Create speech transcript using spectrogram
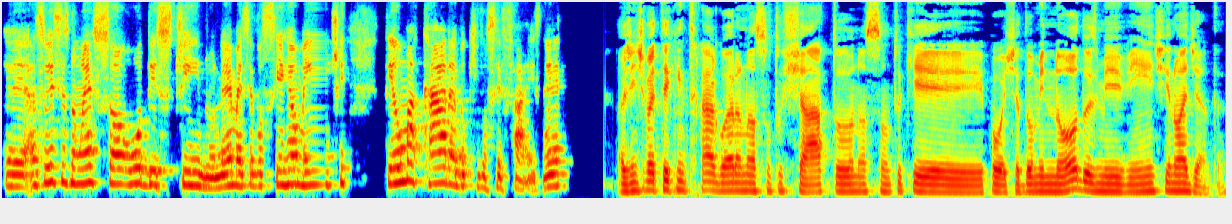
é, às vezes não é só o destino, né? Mas é você realmente ter uma cara do que você faz, né? A gente vai ter que entrar agora no assunto chato, no assunto que, poxa, dominou 2020 e não adianta.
